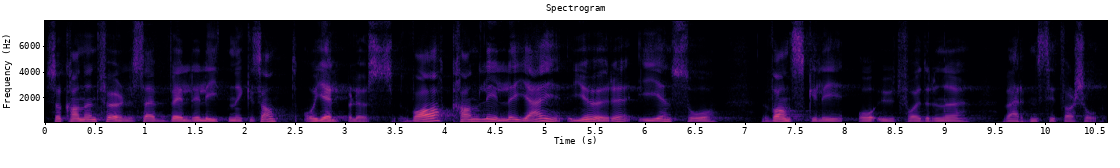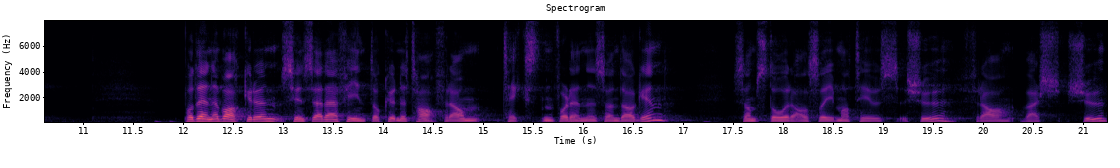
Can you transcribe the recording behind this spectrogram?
så kan en føle seg veldig liten ikke sant? og hjelpeløs. Hva kan lille jeg gjøre i en så vanskelig og utfordrende verdenssituasjon? På denne bakgrunn syns jeg det er fint å kunne ta fram teksten for denne søndagen, som står altså i Matteus 7, fra vers 7,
